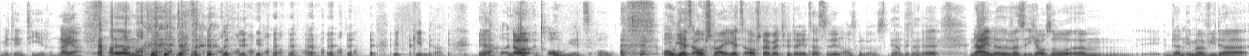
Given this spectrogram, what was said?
mit den Tieren. Naja. ähm, mit Kindern. Ja. No, oh, jetzt, oh. Oh, jetzt Aufschrei, jetzt Aufschrei bei Twitter, jetzt hast du den ausgelöst. Ja, bitte. Äh, nein, äh, was ich auch so ähm, dann immer wieder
